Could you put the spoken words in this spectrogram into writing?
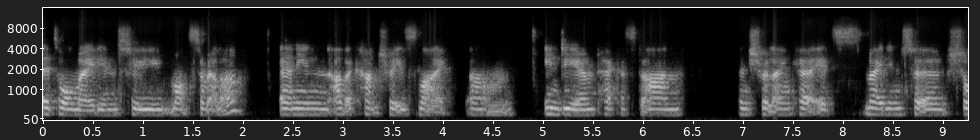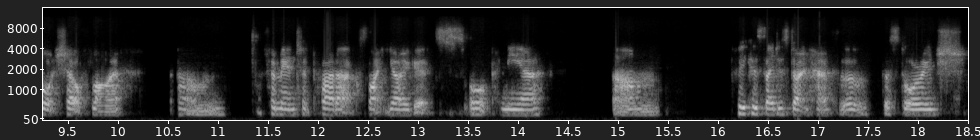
it's all made into mozzarella, and in other countries like um, India and Pakistan and Sri Lanka, it's made into short shelf life um, fermented products like yogurts or paneer. Um, because they just don't have the, the storage,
